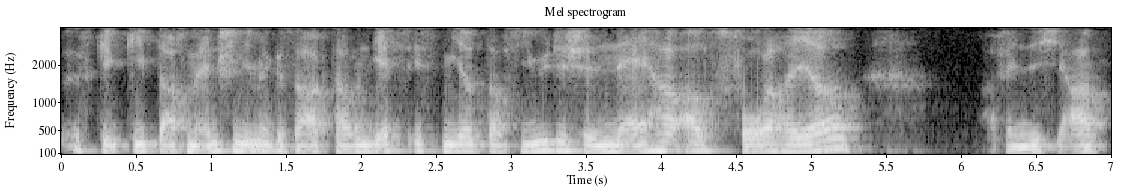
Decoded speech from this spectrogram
es gibt auch Menschen, die mir gesagt haben, jetzt ist mir das Jüdische näher als vorher. Da finde ich, ja,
